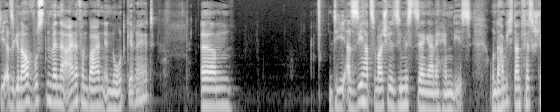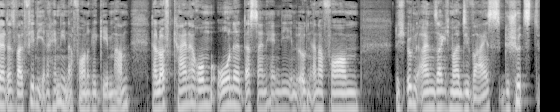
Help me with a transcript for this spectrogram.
die also genau wussten, wenn der eine von beiden in Not gerät. Ähm, die, also sie hat zum Beispiel, sie misst sehr gerne Handys. Und da habe ich dann festgestellt, dass, weil viele ihre Handy nach vorne gegeben haben, da läuft keiner rum, ohne dass sein Handy in irgendeiner Form durch irgendeinen, sage ich mal, Device geschützt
